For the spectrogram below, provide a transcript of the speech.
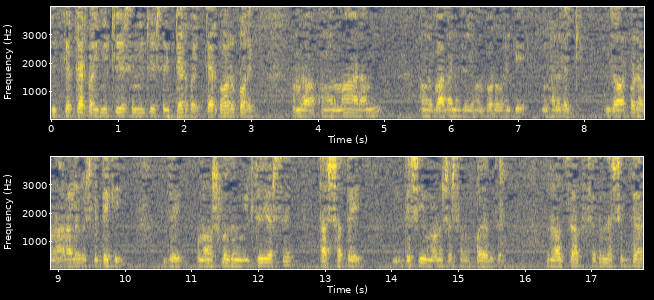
চিৎকার টের পাই মিলিটারি এসে টের পাই। টের পাওয়ার পরে আমরা, আমার মা আর আমি, আমরা বাগানে যাই আমার বড় ভাইকে ঘরে রাখি যাওয়ার পরে আমরা আড়ালে বসে দেখি যে পনেরো ষোলো জন মিলিটারি আসছে, তার সাথে দেশি মানুষের সঙ্গে কয়েকজন। রাজ্জাক, সেকেন্দার শিকদার,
